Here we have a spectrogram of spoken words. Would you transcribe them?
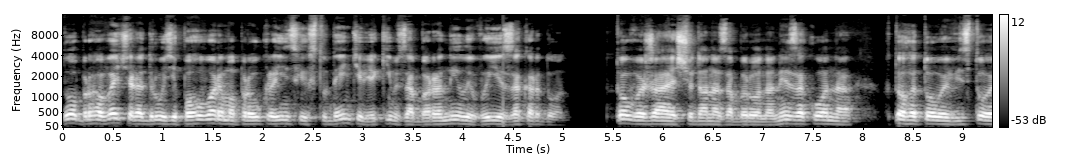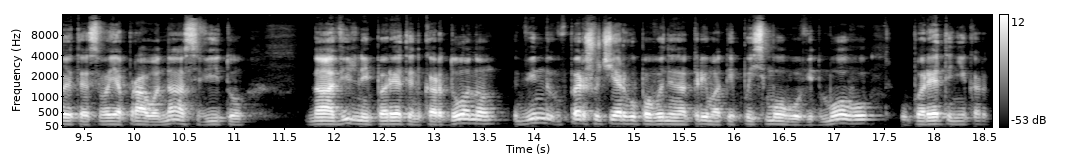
Доброго вечора, друзі. Поговоримо про українських студентів, яким заборонили виїзд за кордон. Хто вважає, що дана заборона незаконна, хто готовий відстояти своє право на освіту, на вільний перетин кордону, він в першу чергу повинен отримати письмову відмову у перетині кордону.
